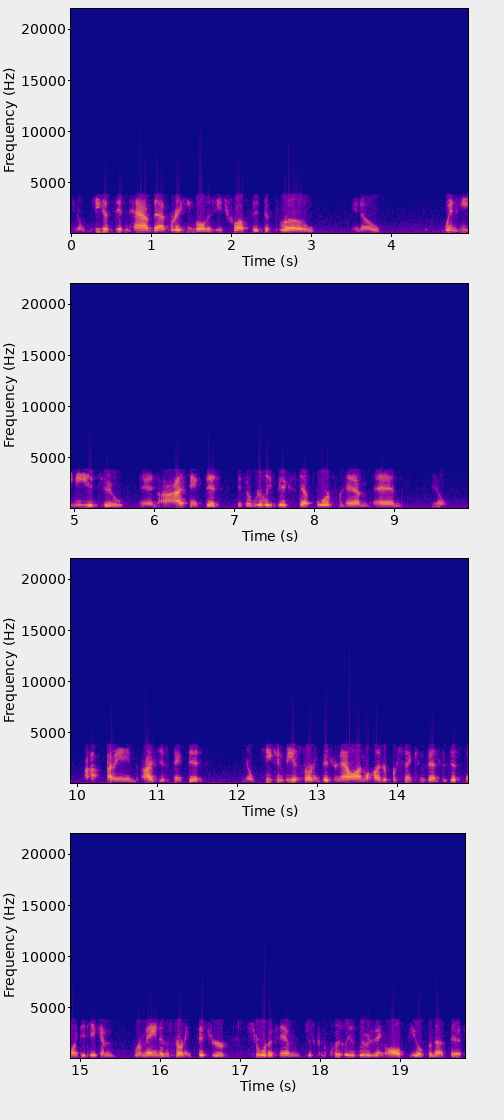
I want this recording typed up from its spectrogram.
you know, he just didn't have that breaking ball that he trusted to throw, you know, when he needed to. And I think that it's a really big step forward for him. And you know, I, I mean, I just think that you know he can be a starting pitcher now. I'm 100% convinced at this point that he can remain as a starting pitcher, short of him just completely losing all feel for that pitch.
